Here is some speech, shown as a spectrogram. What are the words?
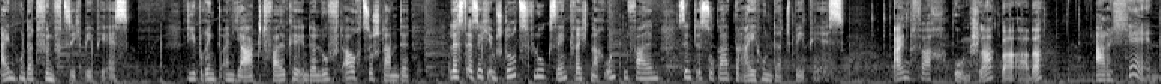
150 BPS. Die bringt ein Jagdfalke in der Luft auch zustande. Lässt er sich im Sturzflug senkrecht nach unten fallen, sind es sogar 300 BPS. Einfach unschlagbar, aber Archäen,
